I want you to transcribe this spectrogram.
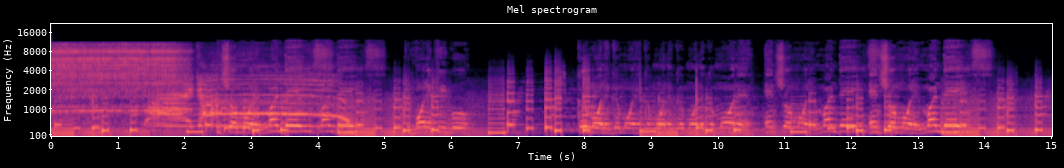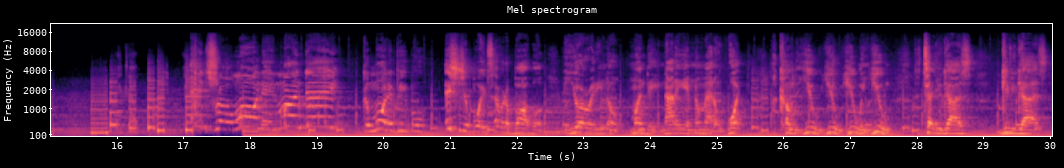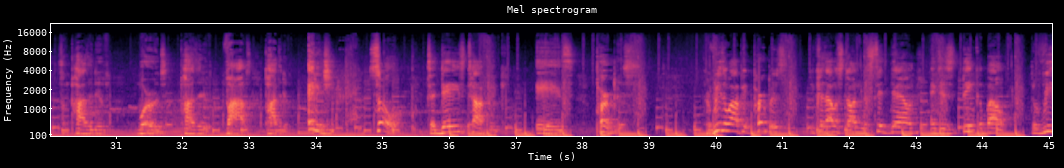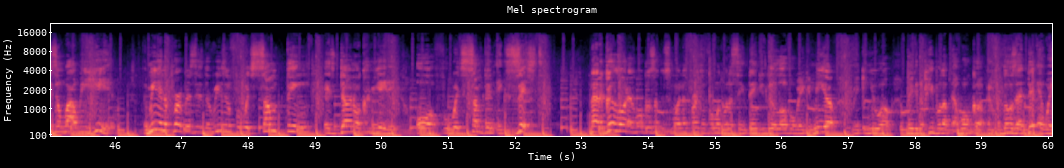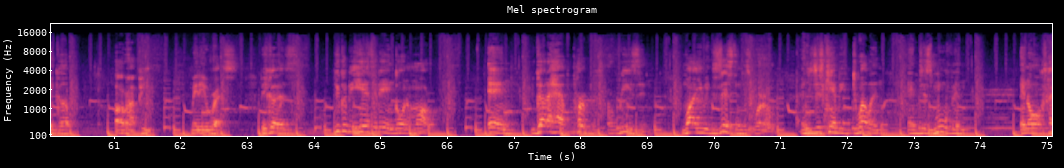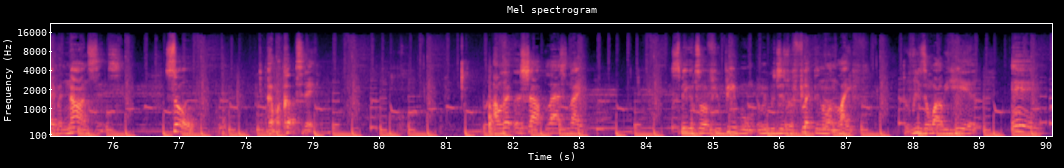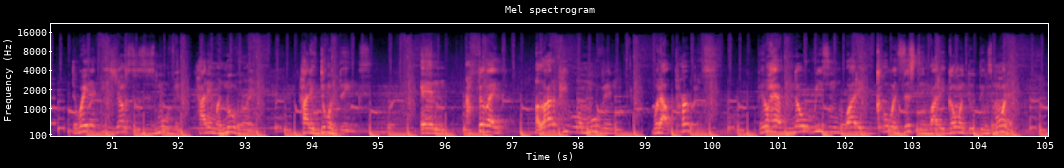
Intro morning Mondays, Mondays. Good morning, people. Good morning, good morning, good morning, good morning, good morning. Intro morning Mondays, intro morning Mondays. Intro morning Monday. Good morning, people. It's your boy Terror the Barber, and you already know Monday, 9 a.m. No matter what, I come to you, you, you, and you to tell you guys, give you guys some positive words, positive vibes, positive energy. So today's topic is purpose. The reason why I picked purpose because I was starting to sit down and just think about the reason why we here. The meaning of purpose is the reason for which something is done or created or for which something exists. Now, the good Lord has woke us up this morning. First and foremost, I want to say thank you, good Lord, for waking me up, waking you up, waking the people up that woke up. And for those that didn't wake up, RIP. May they rest. Because you could be here today and going tomorrow. And you gotta have purpose, a reason why you exist in this world. And you just can't be dwelling and just moving in all type of nonsense. So, got my cup today. I was at the shop last night speaking to a few people and we were just reflecting on life, the reason why we here, and the way that these youngsters is moving, how they maneuvering, how they doing things. And I feel like a lot of people are moving without purpose. They don't have no reason why they coexisting, why they going through things morning,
